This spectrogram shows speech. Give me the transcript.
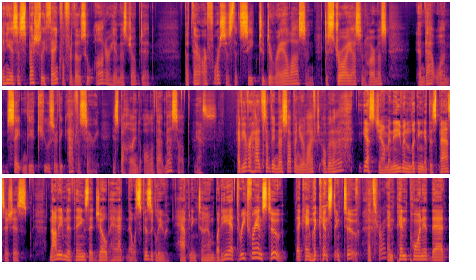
and he is especially thankful for those who honor him as Job did. But there are forces that seek to derail us and destroy us and harm us, and that one, Satan, the accuser, the adversary, is behind all of that mess up. Yes. Have you ever had something mess up in your life, Obadiah? Yes, Jim. And even looking at this passage is not even the things that Job had that was physically happening to him, but he had three friends too that came against him too. That's right. And pinpointed that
